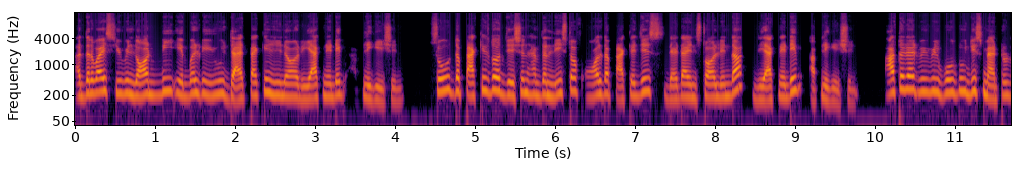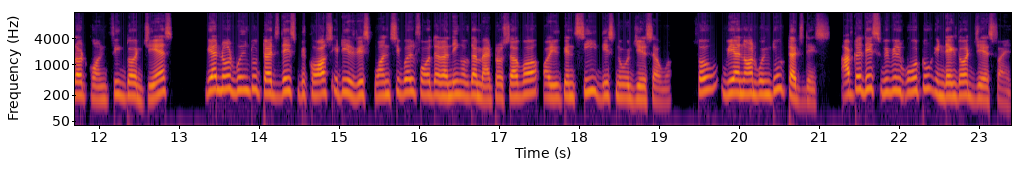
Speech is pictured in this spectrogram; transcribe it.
Otherwise, you will not be able to use that package in our React Native application. So the package.json have the list of all the packages that are installed in the React Native application. After that, we will go to this metro.config.js. We are not going to touch this because it is responsible for the running of the metro server or you can see this node.js server. So we are not going to touch this. After this, we will go to index.js file.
